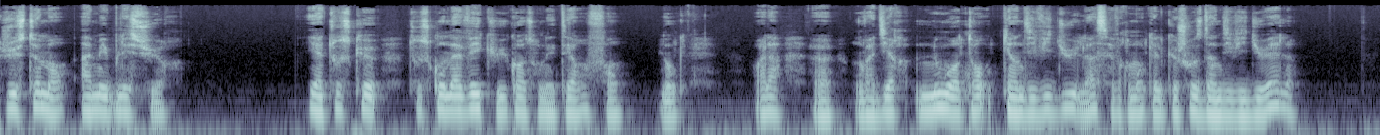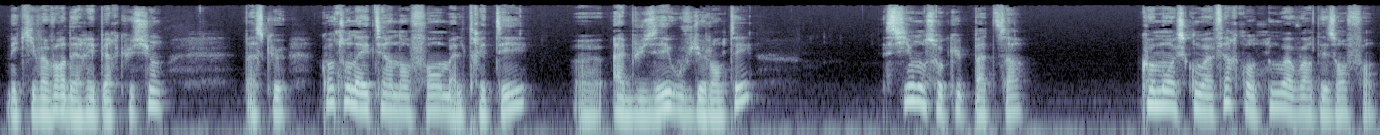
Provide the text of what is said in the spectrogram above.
justement à mes blessures et à tout ce que tout ce qu'on a vécu quand on était enfant. Donc voilà, euh, on va dire nous en tant qu'individu, là c'est vraiment quelque chose d'individuel, mais qui va avoir des répercussions. Parce que quand on a été un enfant maltraité, euh, abusé ou violenté, si on s'occupe pas de ça, comment est-ce qu'on va faire quand nous va avoir des enfants?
